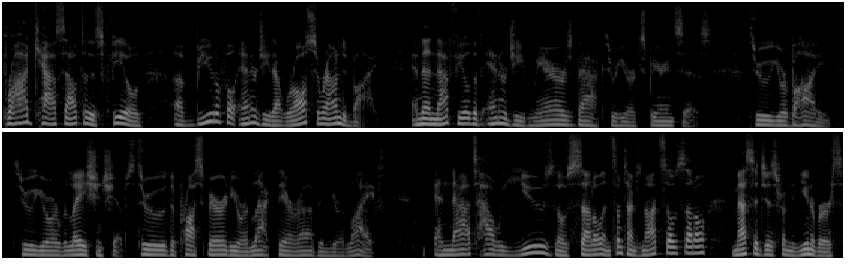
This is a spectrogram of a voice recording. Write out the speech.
broadcasts out to this field of beautiful energy that we're all surrounded by. And then that field of energy mirrors back through your experiences, through your body, through your relationships, through the prosperity or lack thereof in your life. And that's how we use those subtle and sometimes not so subtle messages from the universe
